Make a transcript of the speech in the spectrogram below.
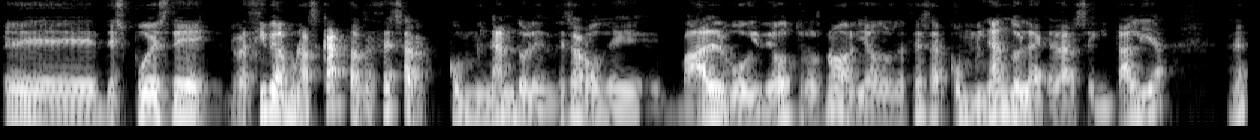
eh, después de recibe algunas cartas de César, combinándole de César o de Balbo y de otros, ¿no? Aliados de César, combinándole a quedarse en Italia, ¿eh?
